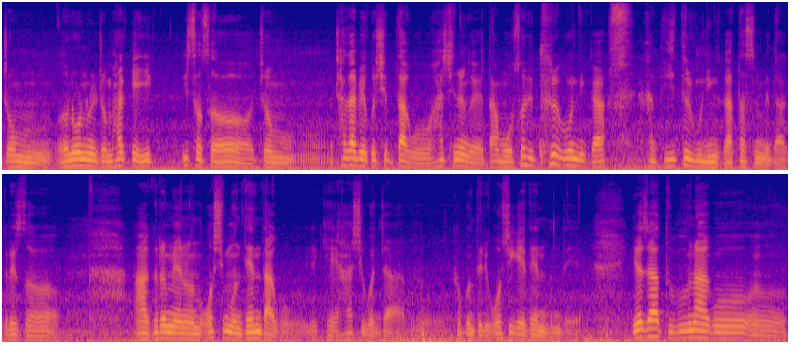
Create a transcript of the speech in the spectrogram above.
좀 언론을 좀 할 게 있어서 좀 찾아뵙고 싶다고 하시는 거예요. 딱 목소리 들어보니까 약간 디지털 분인 것 같았습니다. 그래서 아 그러면은 오시면 된다고 이렇게 하시고 이제 그, 그분들이 오시게 됐는데 여자 두 분하고 어,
